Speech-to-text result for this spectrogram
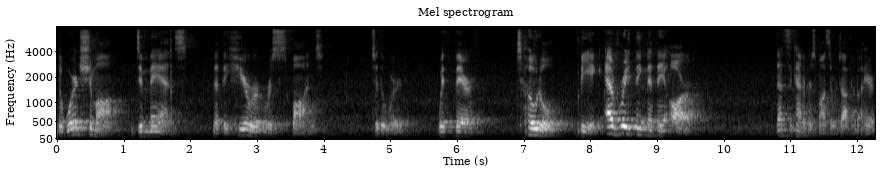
The word Shema demands that the hearer respond to the word with their total being, everything that they are. That's the kind of response that we're talking about here.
